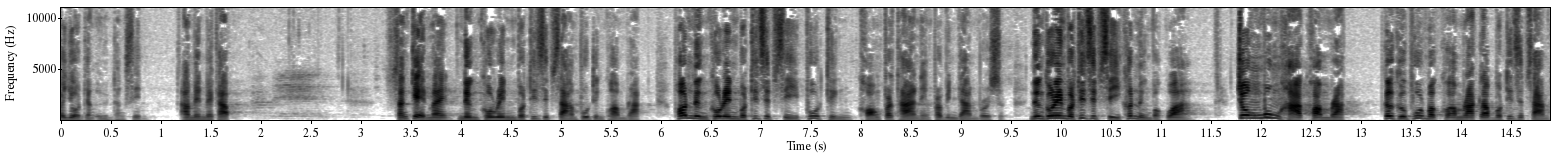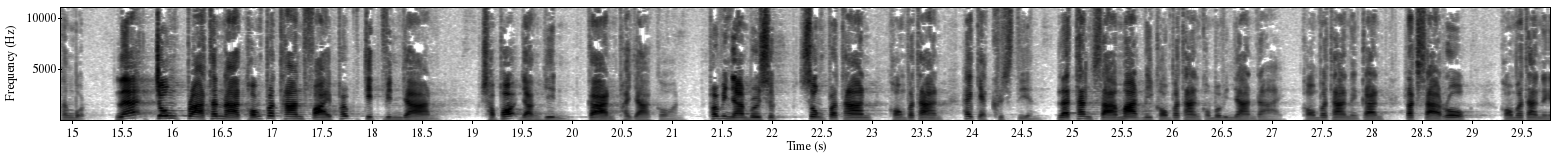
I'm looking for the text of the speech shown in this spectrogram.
ประโยชน์อย่างอื่นทั้งสิ้นอเมนไหมครับ สังเกตไหมหนึ่งโครินบทที่ 13 พูดถึงความรัก เพราะหนึ่งโครินธ์บทที่ 14 พูดถึงของประธานแห่งพระวิญญาณบริสุทธิ์หนึ่งโครินธ์บทที่ 14 ข้อหนึ่งบอกว่า จงมุ่งหาความรักก็คือพูดมาความรักแล้วบทที่ 13 ทั้งหมด และจงปรารถนาของประธานฝ่ายพระจิตวิญญาณ เฉพาะอย่างยิ่งการพยากรณ์พระวิญญาณบริสุทธิ์ทรงประทานของประทานให้แก่คริสเตียน และท่านสามารถมีของประทานของพระวิญญาณได้ ของประทานในการรักษาโรค ของประทานใน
